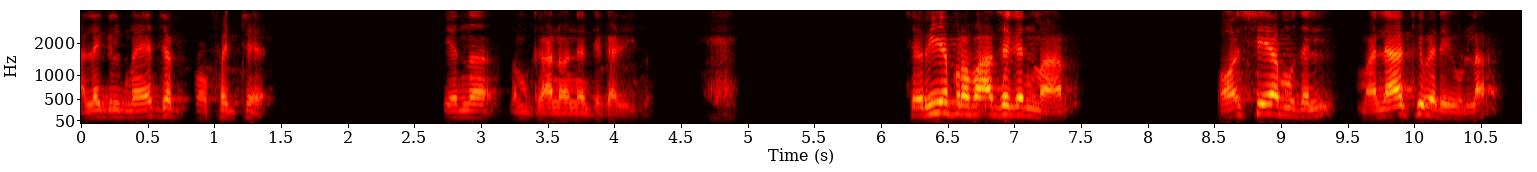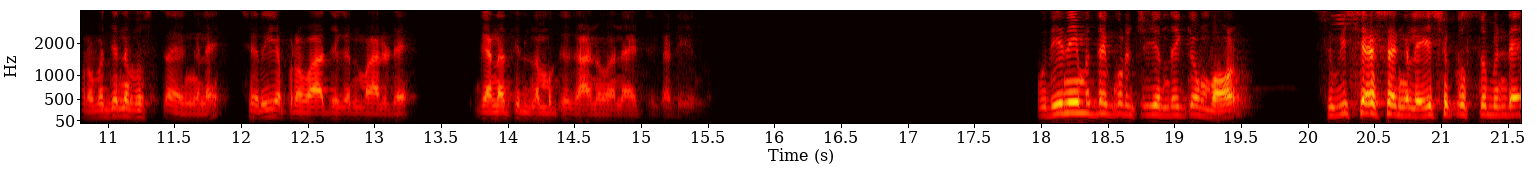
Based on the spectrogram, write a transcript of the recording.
അല്ലെങ്കിൽ മേജർ പ്രൊഫറ്റ് എന്ന് നമുക്ക് കാണുവാനായിട്ട് കഴിയുന്നു. ചെറിയ പ്രവാചകന്മാർ ഓശയ മുതൽ മലാഖി വരെയുള്ള പ്രവചന പുസ്തകങ്ങളെ ചെറിയ പ്രവാചകന്മാരുടെ ഗണത്തിൽ നമുക്ക് കാണുവാനായിട്ട് കഴിയുന്നു. പുതിയ നിയമത്തെക്കുറിച്ച് ചിന്തിക്കുമ്പോൾ സുവിശേഷങ്ങൾ യേശുക്രിസ്തുവിന്റെ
